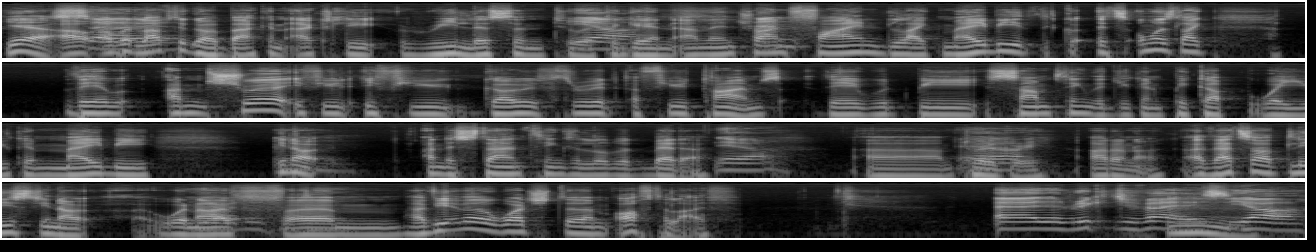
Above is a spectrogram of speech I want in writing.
yeah. I, I would love to go back and actually re-listen to it again, and then try and, And- find like maybe th- it's almost like there. I'm sure if you if you go through it a few times, there would be something that you can pick up where you can maybe, you know, understand things a little bit better. Yeah. Um, to Yeah. agree. I don't know. Uh, that's at least you know uh, when Yeah, I've. Um, have you ever watched um, Afterlife? Uh, Ricky Gervais. Mm. Yeah.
